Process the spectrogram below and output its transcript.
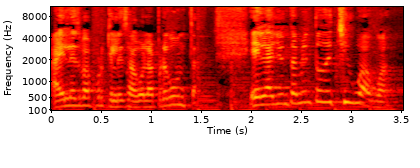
Ahí les va porque les hago la pregunta. El Ayuntamiento de Chihuahua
